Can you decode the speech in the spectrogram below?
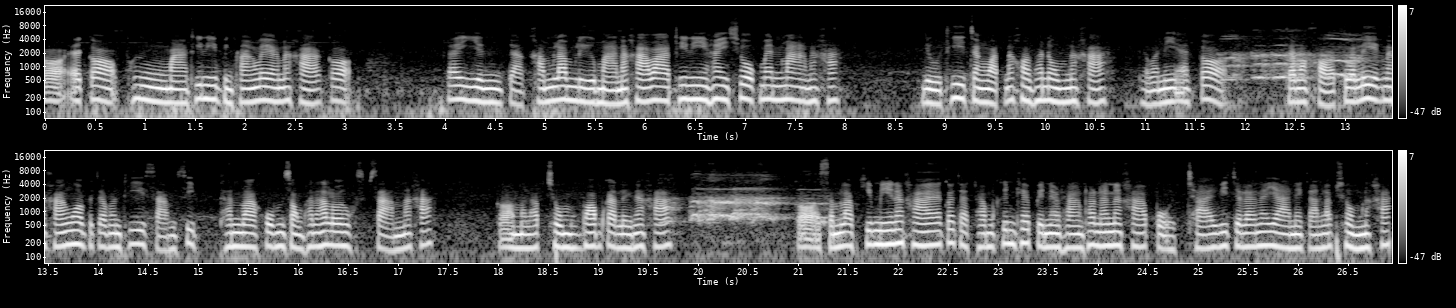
ก็แอดก็เพิ่งมาที่นี่เป็นครั้งแรกนะคะ ก็ได้ยินจากคำล่ำลือมานะคะ ว่าที่นี่ให้โชคแม่นมากนะคะ อยู่ที่จังหวัดนครพนมนะคะเดี๋ยววันนี้แอดก็จะมาขอตัวเลขนะคะงวดประจำวันที่ 30ธันวาคม 2563 นะคะ ก็มารับชมพร้อมกันเลยนะคะ ก็สำหรับคลิปนี้นะคะ ก็จะทำขึ้นแค่เป็นแนวทางเท่านั้นนะคะ โปรดใช้วิจารณญาณในการรับชมนะคะ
